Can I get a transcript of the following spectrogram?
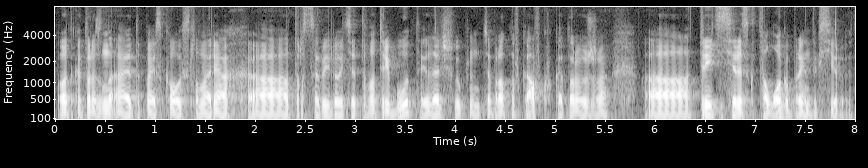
вот, который знает о поисковых словарях, э, трансформировать это в атрибут и дальше выплюнуть обратно в кавку, который уже э, третий сервис каталога проиндексирует.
